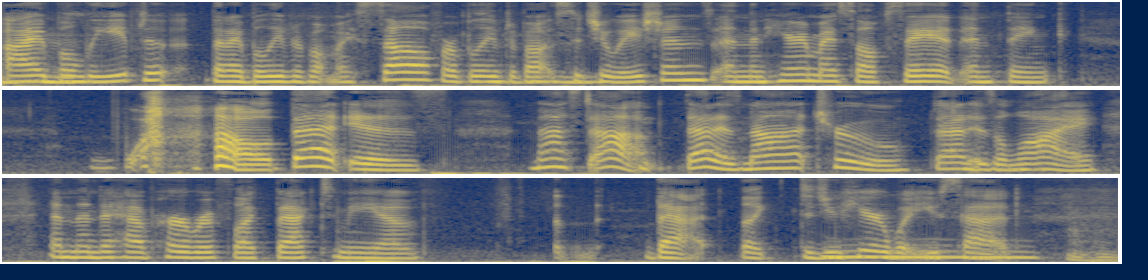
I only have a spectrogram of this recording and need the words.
I mm-hmm. believed that I believed about myself or believed about situations, and then hearing myself say it and think, wow, that is messed up. That is not true. That is a lie. And then to have her reflect back to me of that, like, did you hear what you said? Mm.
